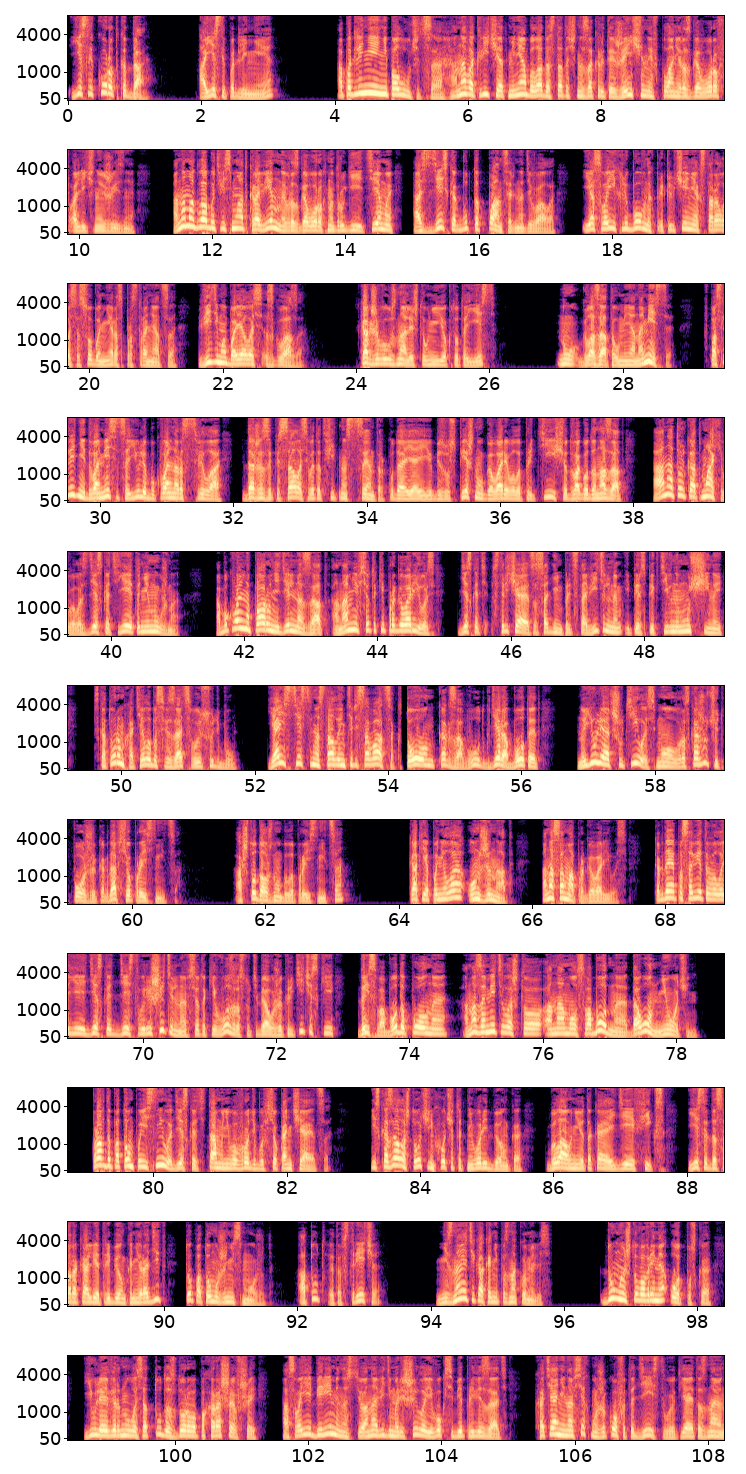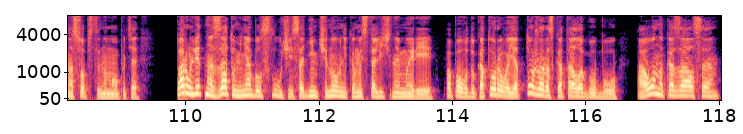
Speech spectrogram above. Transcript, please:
Если коротко, да. А если подлиннее? А подлиннее не получится. Она, в отличие от меня, была достаточно закрытой женщиной в плане разговоров о личной жизни. Она могла быть весьма откровенной в разговорах на другие темы, а здесь как будто панцирь надевала. И о своих любовных приключениях старалась особо не распространяться – Видимо, боялась сглаза. Как же вы узнали, что у нее кто-то есть? Ну, глаза-то у меня на месте. В последние два месяца Юля буквально расцвела, даже записалась в этот фитнес-центр, куда я ее безуспешно уговаривала прийти еще два года назад, а она только отмахивалась, дескать, ей это не нужно. А буквально пару недель назад она мне все-таки проговорилась, дескать, встречается с одним представительным и перспективным мужчиной, с которым хотела бы связать свою судьбу. Я, естественно, стала интересоваться, кто он, как зовут, где работает, но Юлия отшутилась, мол, расскажу чуть позже, когда все прояснится. А что должно было проясниться? Как я поняла, он женат. Она сама проговорилась. Когда я посоветовала ей, дескать, действуй решительно, все-таки возраст у тебя уже критический, да и свобода полная, она заметила, что она, мол, свободная, да он не очень. Правда, потом пояснила, дескать, там у него вроде бы все кончается. И сказала, что очень хочет от него ребенка. Была у нее такая идея фикс. Если до 40 лет ребенка не родит, то потом уже не сможет. А тут эта встреча. Не знаете, как они познакомились? Думаю, что во время отпуска. Юлия вернулась оттуда здорово похорошевшей, а своей беременностью она, видимо, решила его к себе привязать. Хотя не на всех мужиков это действует, я это знаю на собственном опыте. Пару лет назад у меня был случай с одним чиновником из столичной мэрии, по поводу которого я тоже раскатала губу, а он оказался...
